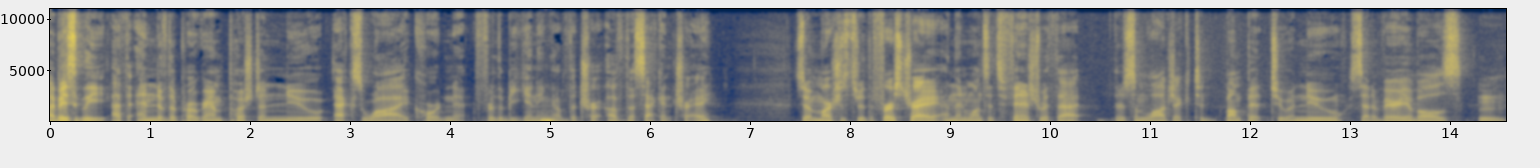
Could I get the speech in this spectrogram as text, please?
I basically at the end of the program pushed a new X Y coordinate for the beginning of the tra- of the second tray. So it marches through the first tray, and then once it's finished with that, there's some logic to bump it to a new set of variables. mm,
